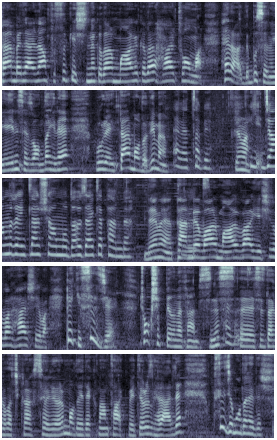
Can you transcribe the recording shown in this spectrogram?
Pembelerden fıstık yeşiline kadar, mavi kadar her ton var. Herhalde bu sene yeni sezonda yine bu renkler moda değil mi? Evet tabii. Değil mi? Canlı renkler şu an moda. Özellikle pembe. Değil mi? Pembe Evet. var, mavi var, yeşil var, her şey var. Peki sizce çok şık bir hanımefendisiniz. Ee, sizden yola çıkarak söylüyorum. Modayı da yakından takip ediyoruz herhalde. Sizce moda nedir?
